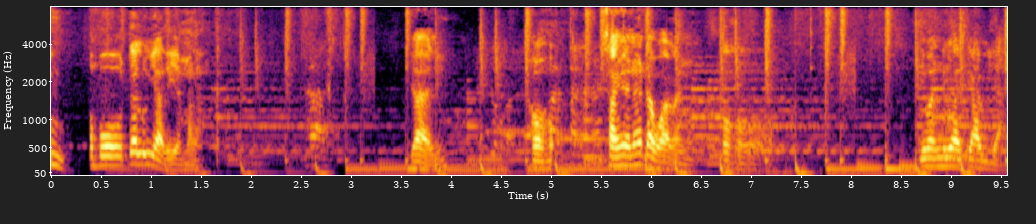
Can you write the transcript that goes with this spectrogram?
ဦးအပေါ်တက်လို့ရသေးရမလားရရလေဟောဟောဆိုင်ရနဲ့တက်သွားလိုက်မဟောဟောဟောဒီမနေရကြပြီလား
